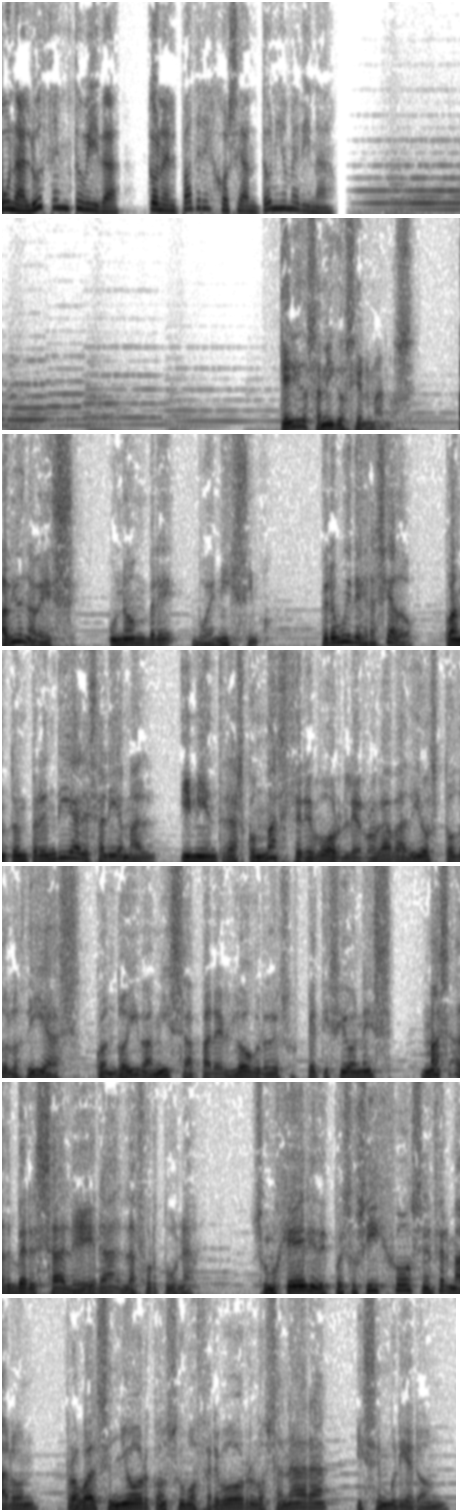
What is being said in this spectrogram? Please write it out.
Una luz en tu vida con el Padre José Antonio Medina. Queridos amigos y hermanos, había una vez un hombre buenísimo, pero muy desgraciado. Cuanto emprendía le salía mal, y mientras con más fervor le rogaba a Dios todos los días, cuando iba a misa para el logro de sus peticiones, más adversa le era la fortuna. Su mujer y después sus hijos se enfermaron, rogó al Señor con sumo fervor los sanara y se murieron.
